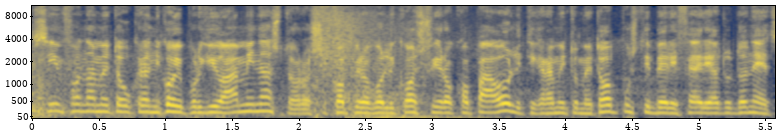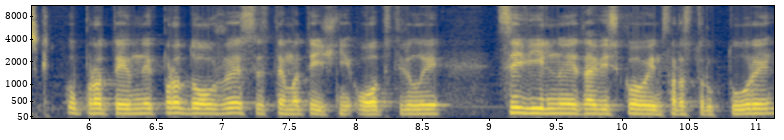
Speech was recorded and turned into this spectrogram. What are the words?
Σύμφωνα με το Ουκρανικό Υπουργείο Άμυνα, το ρωσικό πυροβολικό σφυροκοπά όλη τη γραμμή του μετόπου στην περιφέρεια του Ντονέτσκ. Ο противник продовжує систематичні обстріли цивільної та військової інфраструктури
